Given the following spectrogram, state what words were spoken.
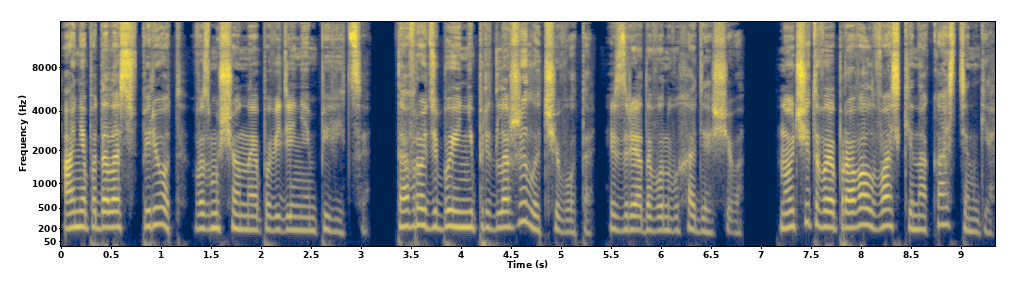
Аня подалась вперед, возмущенная поведением певицы. Та вроде бы и не предложила чего-то из ряда вон выходящего, но учитывая провал Васьки на кастинге,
